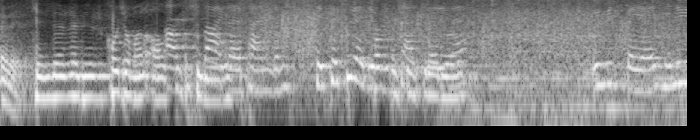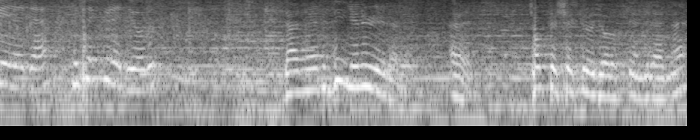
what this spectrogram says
Evet, kendilerine bir kocaman alkış Alkışlarla sunuyoruz. efendim. Teşekkür ediyoruz teşekkür kendilerine. ediyoruz. Ümit Bey'e, yeni üyelere teşekkür ediyoruz. Derneğimizin yeni üyeleri. Evet. Çok teşekkür ediyoruz kendilerine.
